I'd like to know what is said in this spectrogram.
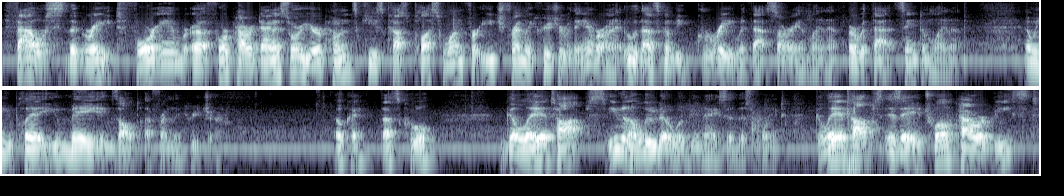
Faust the Great, four amber, uh, four power dinosaur. Your opponent's keys cost plus one for each friendly creature with amber on it. Ooh, that's going to be great with that Saurian lineup or with that Sanctum lineup. And when you play it, you may exalt a friendly creature. Okay, that's cool. Galeatops, even a Ludo would be nice at this point. Galeatops is a 12 power beast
